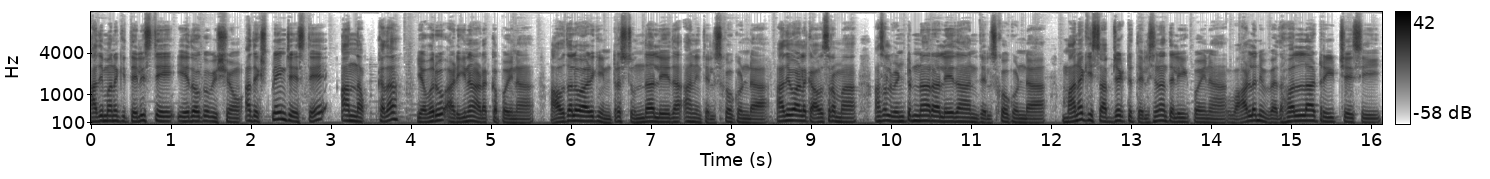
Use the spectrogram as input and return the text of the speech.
అది మనకి తెలిస్తే ఏదో ఒక విషయం అది ఎక్స్ప్లెయిన్ చేస్తే అందం కదా? ఎవరు అడిగినా అడగకపోయినా అవతల వాడికి ఇంట్రెస్ట్ ఉందా లేదా అని తెలుసుకోకుండా అది వాళ్ళకి అవసరమా అసలు వింటున్నారా లేదా అని తెలుసుకోకుండా మనకి సబ్జెక్ట్ తెలిసినా తెలియకపోయినా వాళ్ళని వెధవల్లా ట్రీట్ చేసి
